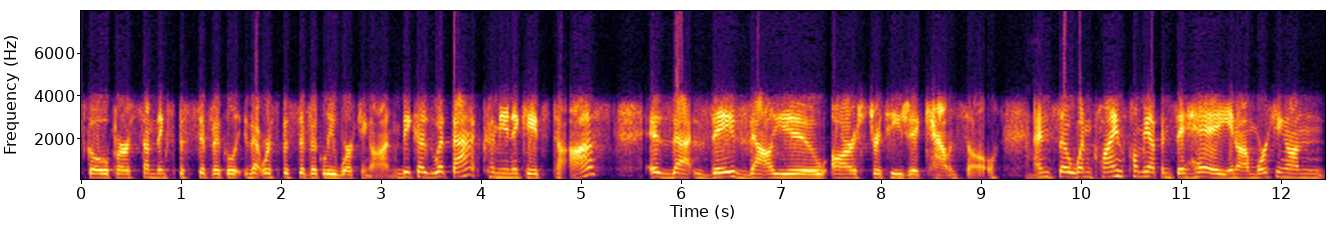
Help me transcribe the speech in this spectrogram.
scope or something specifically that we're specifically working on. Because what that communicates to us is that they value our strategic counsel. Mm-hmm. and so when clients call me up and say hey you know i'm working on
